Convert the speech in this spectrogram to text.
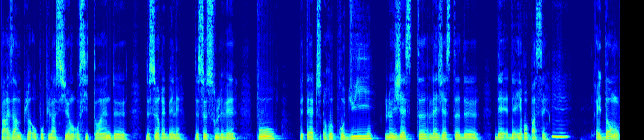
par exemple, aux populations, aux citoyens de, de se rebeller, de se soulever pour peut-être reproduire le geste, les gestes de, des, héros passés. Mm-hmm. Et donc,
